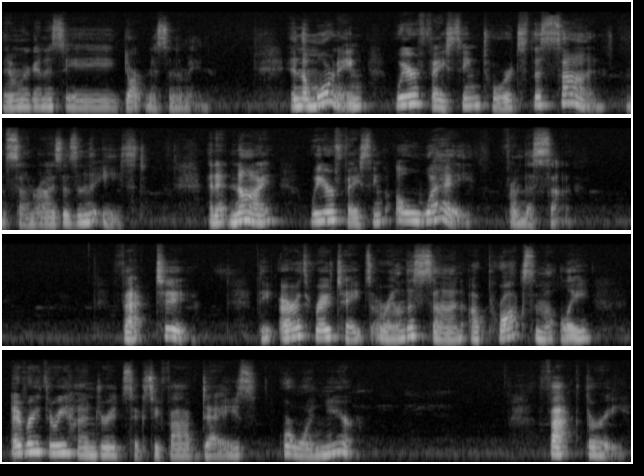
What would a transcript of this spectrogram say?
then we're going to see darkness in the moon. In the morning, we are facing towards the sun, and the sun rises in the east. And at night, we are facing away from the sun. Fact 2 the Earth rotates around the Sun approximately every 365 days or one year. Fact 3.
